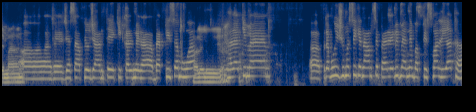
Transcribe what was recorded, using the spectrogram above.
और जैसा आप लोग जानते हैं कि कल मेरा बैप्टिज्म हुआ। हालाँकि मैं प्रभु यीशु मसीह के नाम से पहले भी मैंने बपतिस्मा लिया था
